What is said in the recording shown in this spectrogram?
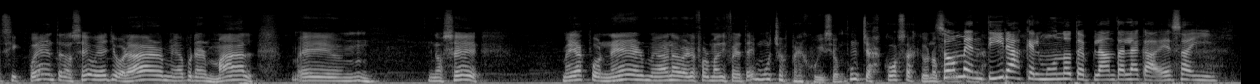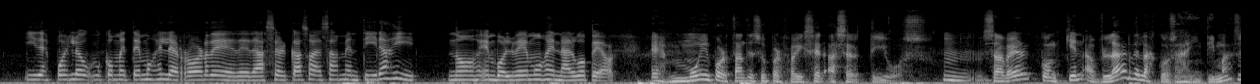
si cuenta, no sé, voy a llorar, me voy a poner mal. Eh, no sé, me voy a poner, me van a ver de forma diferente. Hay muchos prejuicios, muchas cosas que uno Son mentiras que el mundo te planta en la cabeza y, y después lo, cometemos el error de, de hacer caso a esas mentiras y nos envolvemos en algo peor. Es muy importante, Superfabi, ser asertivos. Mm. Saber con quién hablar de las cosas íntimas,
